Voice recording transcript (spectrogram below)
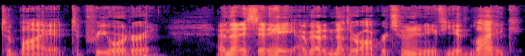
to buy it, to pre-order it. And then I said, "Hey, I've got another opportunity if you'd like.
